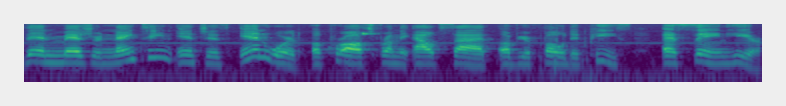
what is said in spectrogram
Then measure 19 inches inward across from the outside of your folded piece as seen here.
